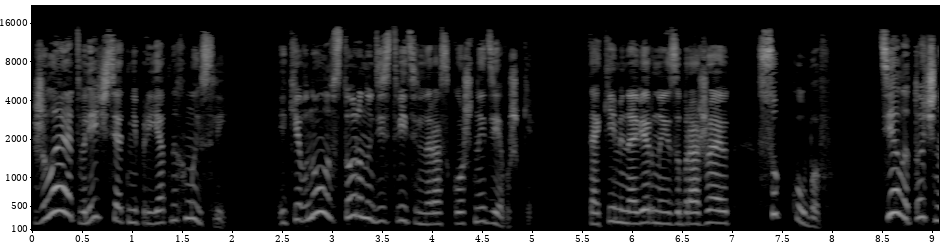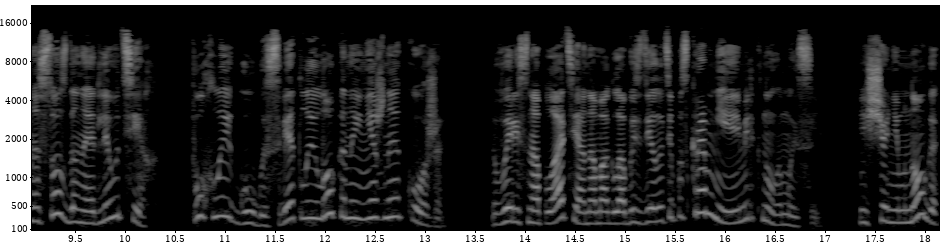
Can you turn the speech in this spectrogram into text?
желая отвлечься от неприятных мыслей, и кивнула в сторону действительно роскошной девушки. Такими, наверное, изображают суккубов. Тело точно созданное для утех. Пухлые губы, светлые локоны и нежная кожа. Вырез на платье она могла бы сделать и поскромнее, мелькнула мысль. Еще немного,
